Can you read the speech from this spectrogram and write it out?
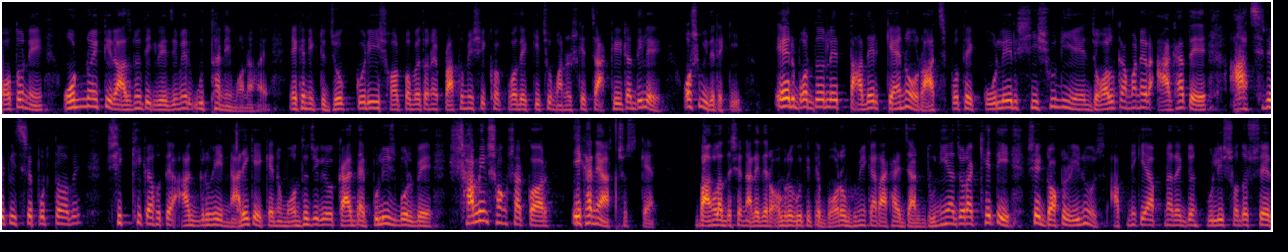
পতনে অন্য একটি রাজনৈতিক রেজিমের উত্থানই মনে হয়। এখানে একটু যোগ করি, স্বল্প বেতনের প্রাথমিক শিক্ষক পদে কিছু মানুষকে চাকরি চাকরিটা দিলে অসুবিধাটা কি? এর বদলে তাদের কেন রাজপথে কোলের শিশু নিয়ে জল কামানের আঘাতে আছড়ে পিছড়ে পড়তে হবে? শিক্ষিকা হতে আগ্রহী নারীকে কেন মধ্যযুগীয় কায়দায় পুলিশ বলবে, স্বামীর সংসার কর, এখানে আসছস কেন? বাংলাদেশে নারীদের অগ্রগতিতে বড় ভূমিকা রাখায় যার দুনিয়া জোড়া খ্যাতি সেই ডক্টর ইনুস আপনি কি আপনার একজন পুলিশ সদস্যের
